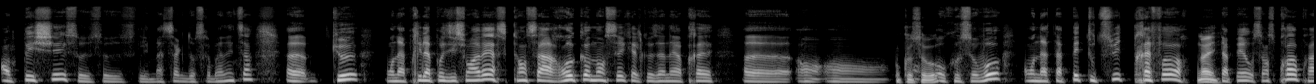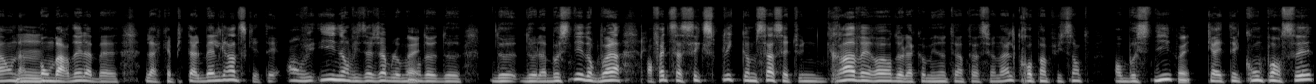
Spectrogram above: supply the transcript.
empêcher ce- ce- les massacres de Srebrenica, euh, que on a pris la position inverse. Quand ça a recommencé quelques années après euh, en, en- Au Kosovo. en- au Kosovo, on a tapé tout de suite très fort. Ouais. Tapé au sens propre. hein. On a Mm. bombardé la, capitale Belgrade, ce qui était envi- inenvisageable au moment Ouais. de, de, de- de la Bosnie. Donc voilà, en fait, ça s'explique comme ça. C'est une grave erreur de la communauté internationale, trop impuissante en Bosnie, qui a été compensée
